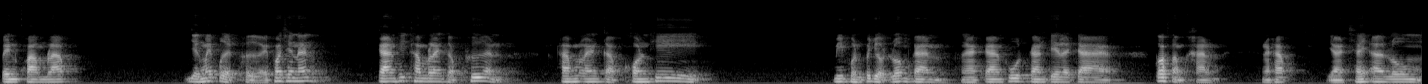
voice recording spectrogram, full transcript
เป็นความลับ ยังไม่เปิดเผย เพราะฉะนั้นการที่ทำอะไรกับเพื่อนทำอะไรกับคนที่มีผลประโยชน์ร่วมกันนะการพูดการเจรจาก็สำคัญนะครับ อย่าใช้อารมณ์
